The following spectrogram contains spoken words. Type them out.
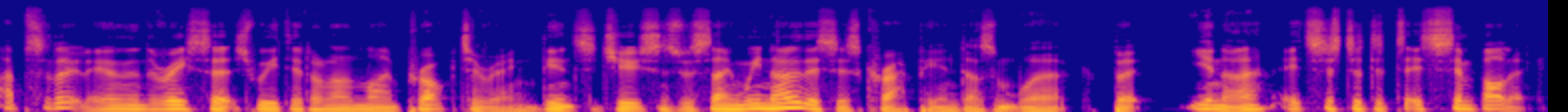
Absolutely. And in the research we did on online proctoring, the institutions were saying, we know this is crappy and doesn't work, but, you know, it's just, a, it's symbolic.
